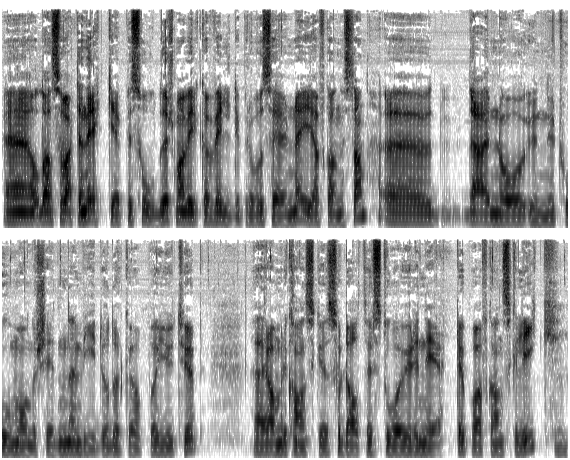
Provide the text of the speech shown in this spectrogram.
Eh, Og Det har også vært en rekke episoder som har virka veldig provoserende i Afghanistan. Eh, Det er nå under to måneder siden en video dukka opp på YouTube der amerikanske soldater sto og urinerte på afghanske lik. Mm.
